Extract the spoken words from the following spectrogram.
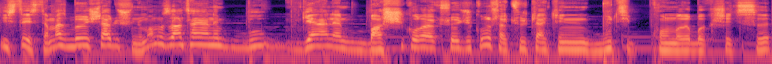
ister istemez böyle şeyler düşündüm ama zaten yani bu genel yani başlık olarak söyleyecek olursak Türk erkeğinin bu tip konulara bakış açısı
